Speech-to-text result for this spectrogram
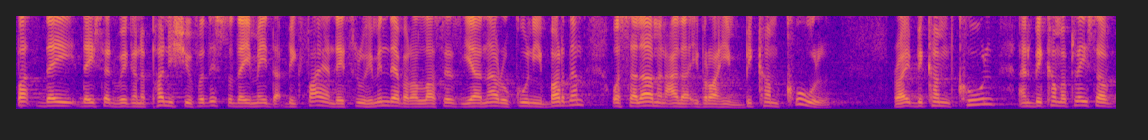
But they, they said, We're going to punish you for this. So they made that big fire and they threw him in there. But Allah says, Ya naru kuni bardan wa salaman ala Ibrahim. Become cool, right? Become cool and become a place of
